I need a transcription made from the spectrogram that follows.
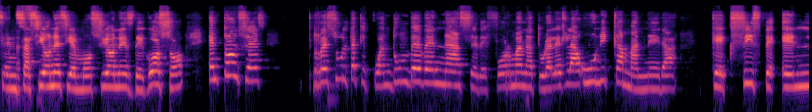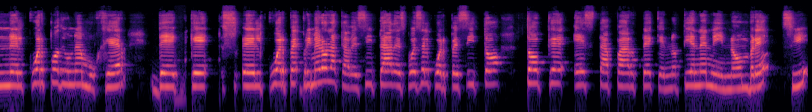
sensaciones y emociones de gozo. Entonces, resulta que cuando un bebé nace de forma natural, es la única manera que existe en el cuerpo de una mujer de que el cuerpo, primero la cabecita, después el cuerpecito, toque esta parte que no tiene ni nombre, ¿sí?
